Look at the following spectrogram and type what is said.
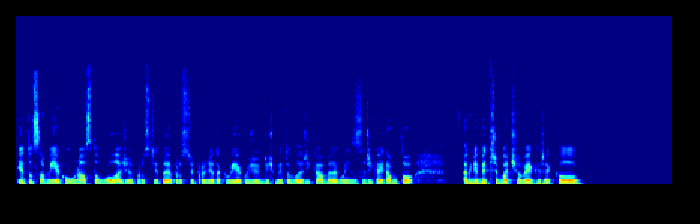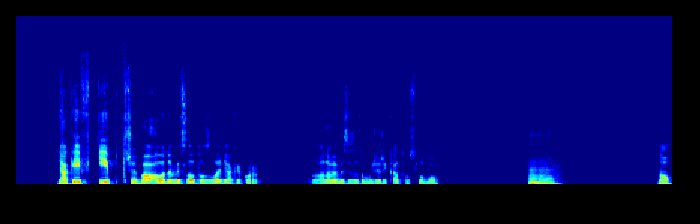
je to samé jako u nás to vole, že prostě to je prostě pro ně takový, jako že když my tohle říkáme, tak oni zase říkají tamto. A kdyby třeba člověk řekl nějaký vtip třeba, ale nemyslel to zle nějak jako, no, nevím, jestli se to může říkat to slovo. Mm. No,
